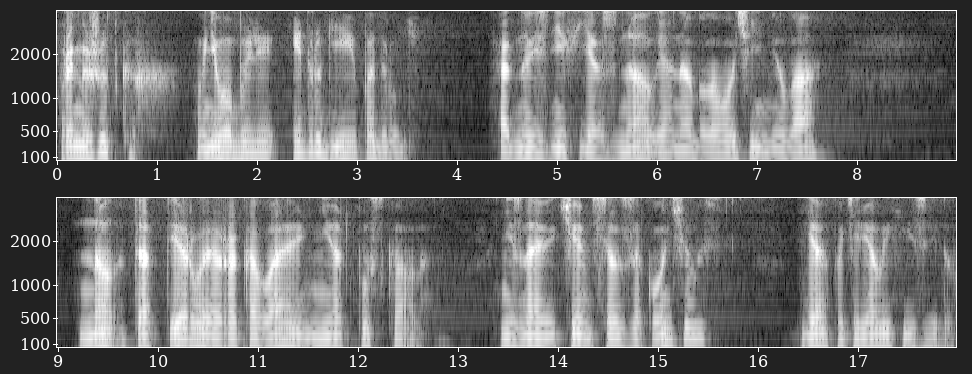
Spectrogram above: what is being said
В промежутках у него были и другие подруги. Одну из них я знал, и она была очень мила, но та первая роковая не отпускала. Не знаю, чем все закончилось, я потерял их из виду.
